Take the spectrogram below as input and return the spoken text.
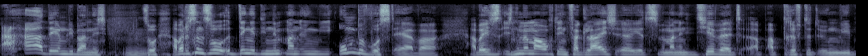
ah, dem lieber nicht. Mhm. So, aber das sind so Dinge, die nimmt man irgendwie unbewusst eher wahr. Aber ich, ich nehme mal auch den Vergleich, äh, jetzt, wenn man in die Tierwelt ab, abdriftet irgendwie,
